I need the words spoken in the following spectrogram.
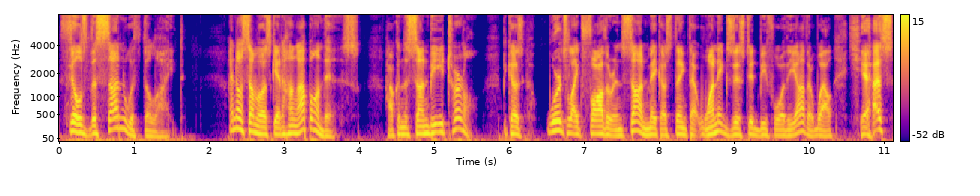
fills the Son with delight. I know some of us get hung up on this. How can the Son be eternal? Because words like Father and Son make us think that one existed before the other. Well, yes,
